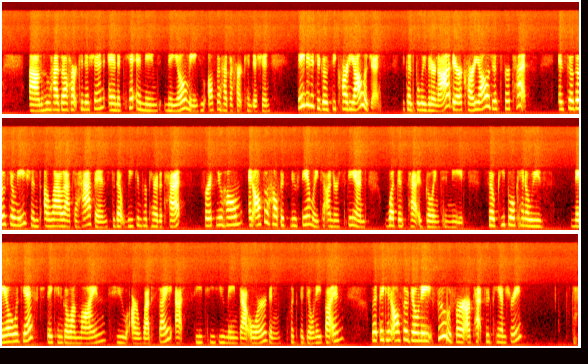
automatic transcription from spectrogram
um, who has a heart condition, and a kitten named Naomi, who also has a heart condition. They needed to go see cardiologists because, believe it or not, there are cardiologists for pets. And so those donations allow that to happen so that we can prepare the pet for its new home and also help its new family to understand what this pet is going to need. So people can always mail a gift. They can go online to our website at cthumane.org and click the donate button. But they can also donate food for our pet food pantry.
